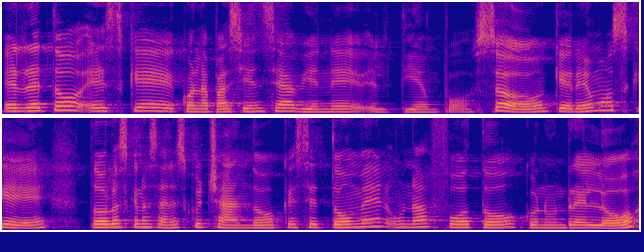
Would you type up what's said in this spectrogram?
El reto es que con la paciencia viene el tiempo. So, queremos que todos los que nos están escuchando, que se tomen una foto con un reloj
